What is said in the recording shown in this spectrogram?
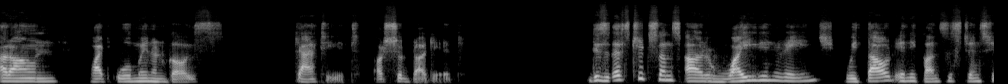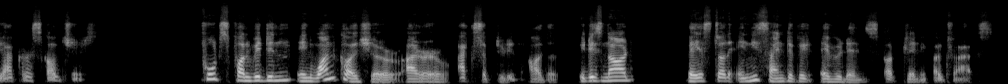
around what women and girls can't eat or should not eat. These restrictions are wide in range without any consistency across cultures. Foods forbidden in one culture are accepted in other. It is not based on any scientific evidence or clinical trials.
